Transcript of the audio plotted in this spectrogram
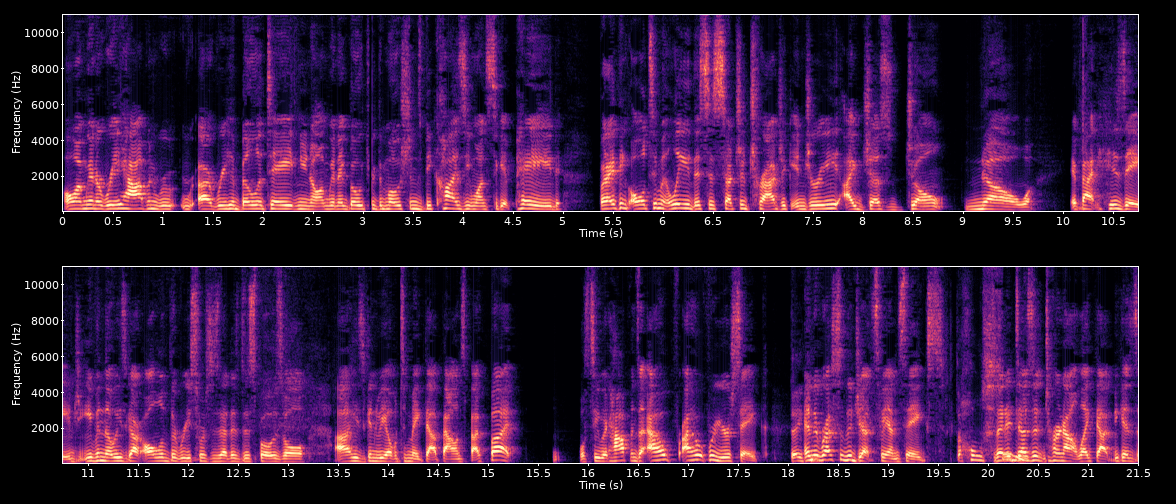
oh, I'm going to rehab and re- uh, rehabilitate, and, you know, I'm going to go through the motions because he wants to get paid. But I think ultimately this is such a tragic injury. I just don't know if at his age, even though he's got all of the resources at his disposal, uh, he's going to be able to make that bounce back. But we'll see what happens. I hope, I hope for your sake Thank and you. the rest of the Jets fans' sakes, The whole that it doesn't turn out like that because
